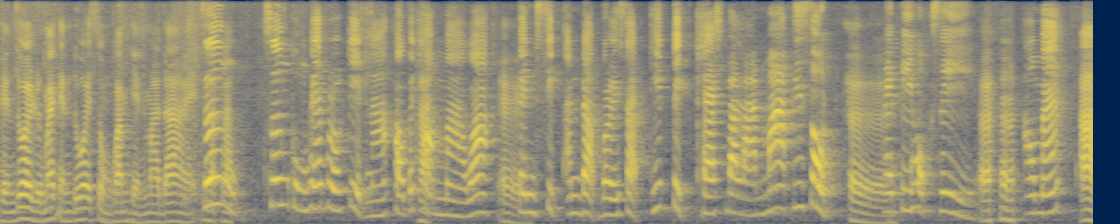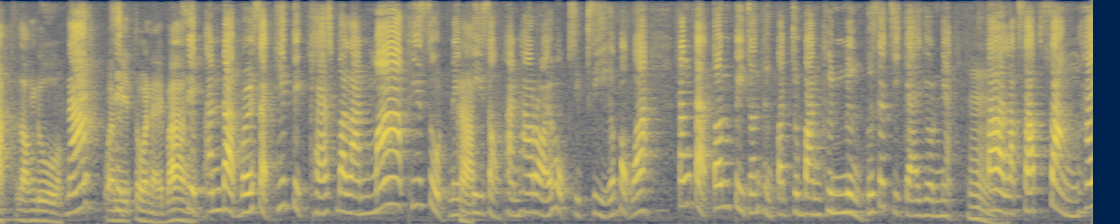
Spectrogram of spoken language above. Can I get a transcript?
เห็นด้วยหรือไม่เห็นด้วยส่งความเห็นมาได้ซึ่งนะครับ ซึ่งกรุงเทพธุรกิจนะเขาไปครัทำบมาว่าเออเป็น 10 อันดับบริษัทที่ติด cash balance มากที่สุดเออในปี 64 เอาไหมอะ ลองดูนะว่าสิมีบตัวไหนบ้าง 10 อันดับบริษัทที่ติด cash balance มากที่สุดในครับปี 2564 ก็บอกว่าตั้งแต่ต้นปีจนถึงปัจจุบันคือ 1 พฤศจิกายนเนี่ยอืมตลาดหลักทรัพย์สั่งให้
